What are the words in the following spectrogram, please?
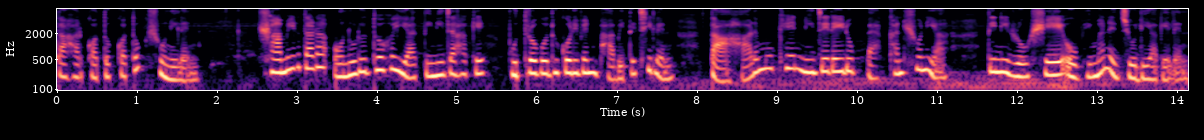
তাহার কতক কতক শুনিলেন। স্বামীর দ্বারা অনুরুদ্ধ হইয়া তিনি যাহাকে পুত্রবধূ করিবেন ভাবিতেছিলেন তাহার মুখে নিজের এইরূপ ব্যাখ্যান শুনিয়া তিনি রোষে অভিমানে জ্বলিয়া গেলেন।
